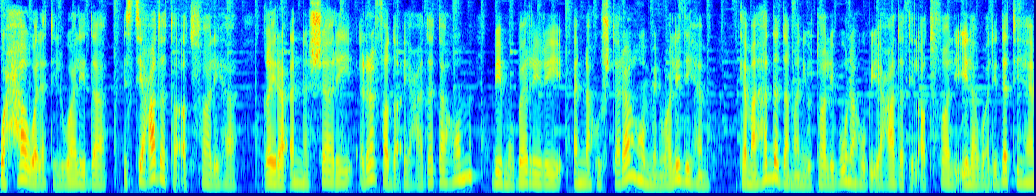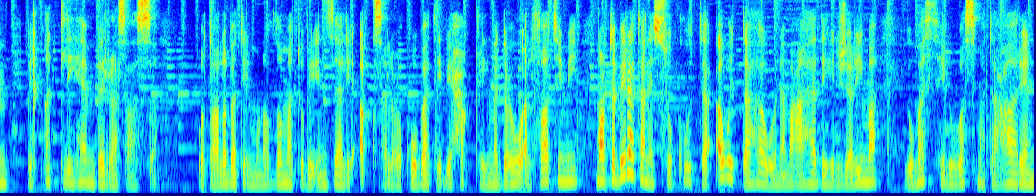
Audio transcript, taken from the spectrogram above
وحاولت الوالدة استعادة أطفالها غير أن الشاري رفض إعادتهم بمبرر أنه اشتراهم من والدهم. كما هدد من يطالبونه بإعادة الأطفال إلى والدتهم بقتلهم بالرصاص. وطالبت المنظمة بإنزال أقصى العقوبات بحق المدعو الفاطمي معتبرة السكوت أو التهاون مع هذه الجريمة يمثل وصمة عار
